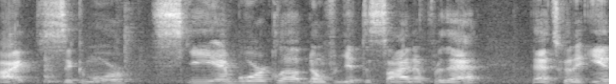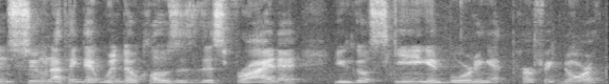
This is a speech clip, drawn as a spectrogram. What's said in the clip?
All right, Sycamore Ski and Board Club. Don't forget to sign up for that. That's going to end soon. I think that window closes this Friday. You can go skiing and boarding at Perfect North.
